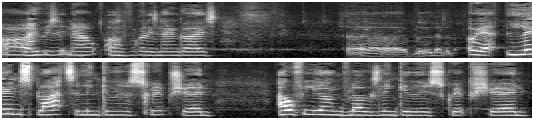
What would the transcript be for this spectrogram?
oh, who is it now? Oh, I forgot his name, guys. Uh, blah, blah, blah. Oh yeah, Loom Splat, a link in the description. Alfie Leong Vlogs, link in the description.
